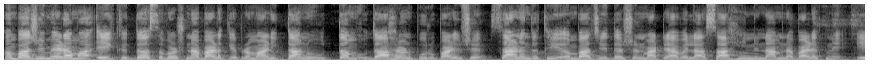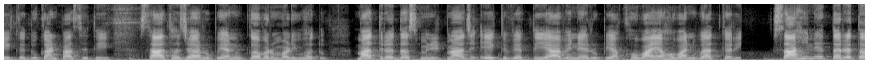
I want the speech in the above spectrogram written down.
અંબાજી મેળામાં એક દસ વર્ષના બાળકે પ્રમાણિકતાનું ઉત્તમ ઉદાહરણ પૂરું પાડ્યું છે. સાણંદથી અંબાજી દર્શન માટે આવેલા શાહીન નામના બાળકને એક દુકાન પાસેથી સાત હજાર રૂપિયાનું કવર મળ્યું હતું. માત્ર દસ મિનિટમાં જ એક વ્યક્તિએ આવીને રૂપિયા ખોવાયા હોવાની વાત કરી. શાહીને તરત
